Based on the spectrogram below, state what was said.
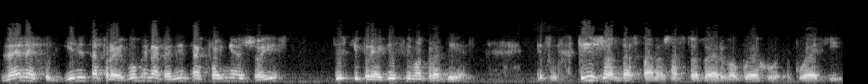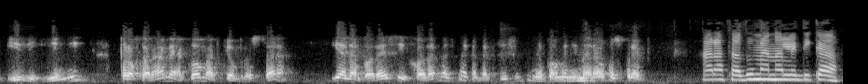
δεν έχουν γίνει τα προηγούμενα 50 χρόνια ζωής της Κυπριακής Δημοκρατίας. Χτίζοντας πάνω σε αυτό το έργο που, έχουν, που έχει ήδη γίνει, προχωράμε ακόμα πιο μπροστά για να μπορέσει η χώρα μας να κατακτήσει την επόμενη μέρα όπως πρέπει. Άρα θα δούμε αναλυτικά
